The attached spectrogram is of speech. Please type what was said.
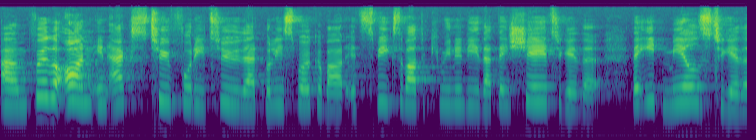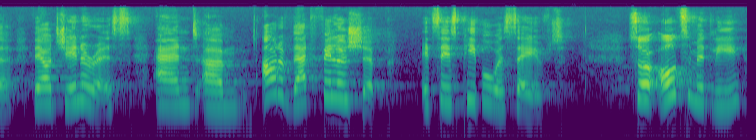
um, further on in Acts 2:42 that Bully spoke about, it speaks about the community that they share together, they eat meals together, they are generous, and um, out of that fellowship, it says people were saved. So ultimately,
